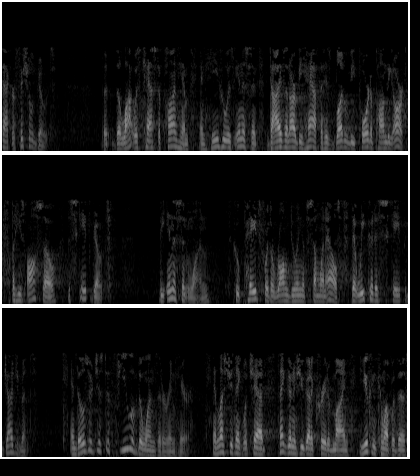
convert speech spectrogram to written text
sacrificial goat the, the lot was cast upon him, and he who is innocent dies on our behalf that his blood would be poured upon the ark. But he's also the scapegoat, the innocent one who paid for the wrongdoing of someone else that we could escape judgment. And those are just a few of the ones that are in here. Unless you think, well, Chad, thank goodness you've got a creative mind. You can come up with this.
